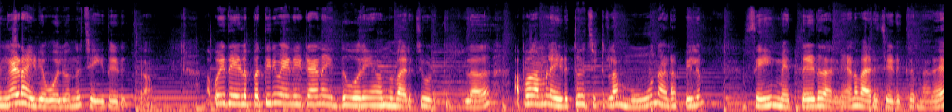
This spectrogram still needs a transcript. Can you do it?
നിങ്ങളുടെ ഐഡിയ പോലെ ഒന്ന് ചെയ്തെടുക്കുക. അപ്പോൾ ഇത് എളുപ്പത്തിന് വേണ്ടിയിട്ടാണ് ഇതുപോലെ ഞാൻ ഒന്ന് വരച്ചു കൊടുത്തിട്ടുള്ളത്. അപ്പോൾ നമ്മൾ എടുത്തു വെച്ചിട്ടുള്ള മൂന്നടപ്പിലും സെയിം മെത്തേഡ് തന്നെയാണ് വരച്ചെടുക്കുന്നത്.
